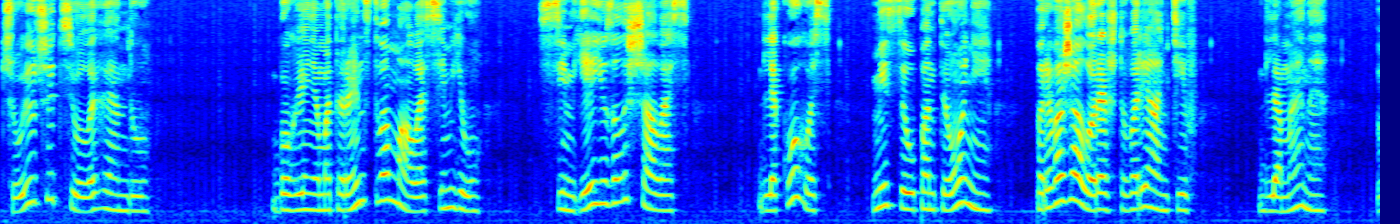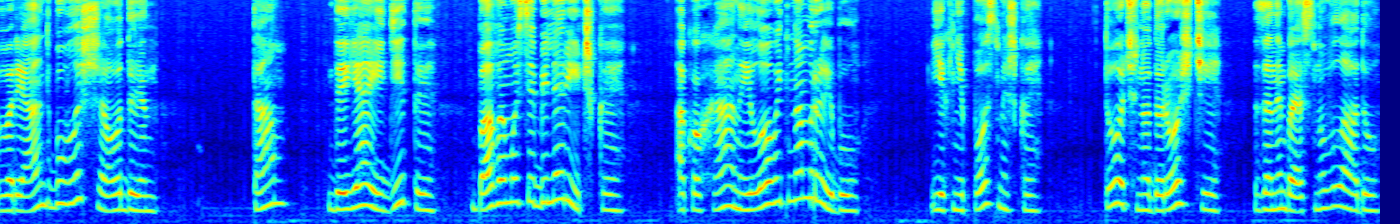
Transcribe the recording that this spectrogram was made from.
чуючи цю легенду. Богиня материнства мала сім'ю, сім'єю залишалась. Для когось місце у пантеоні переважало решту варіантів. Для мене варіант був лише один там, де я і діти бавимося біля річки, а коханий ловить нам рибу. Їхні посмішки точно дорожчі за небесну владу.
